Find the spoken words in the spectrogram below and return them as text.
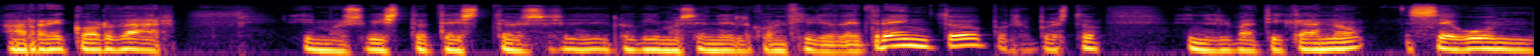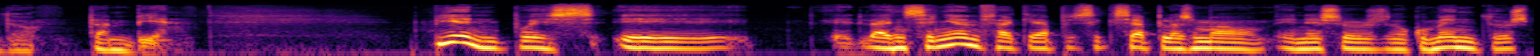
a recordar. Hemos visto textos, eh, lo vimos en el Concilio de Trento, por supuesto, en el Vaticano II también. Bien, pues eh, la enseñanza que, se ha plasmado en esos documentos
